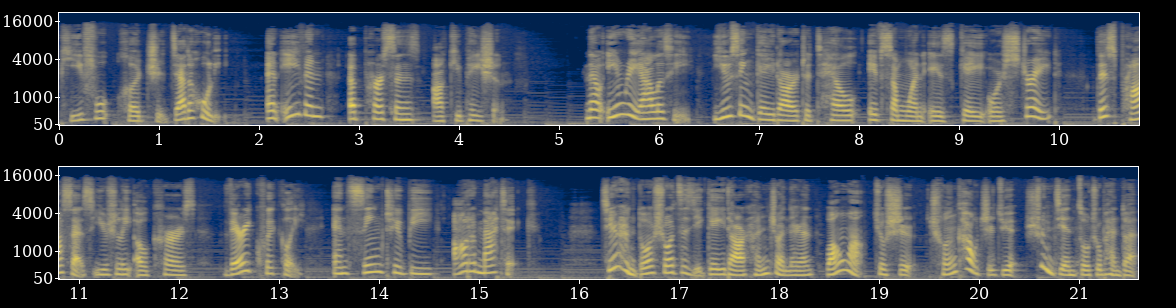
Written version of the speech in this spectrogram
皮肤和指甲的护理 ，and even a person's occupation. Now, in reality, using gaydar to tell if someone is gay or straight, this process usually occurs very quickly and seem to be automatic. 其实很多说自己 gaydar 很准的人，往往就是纯靠直觉，瞬间做出判断。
